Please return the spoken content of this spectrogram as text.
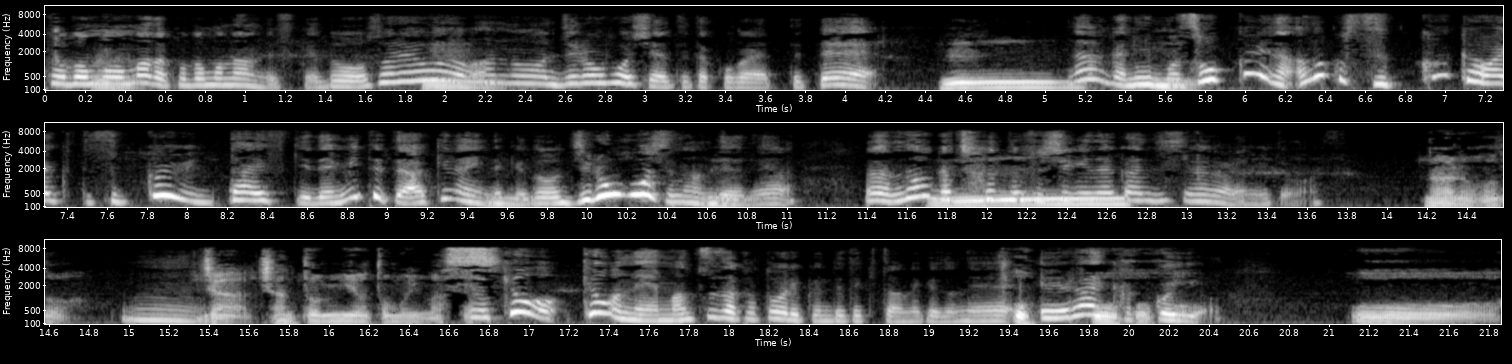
供、うんまだ子供なんですけど、それを、うんあの、二郎法師やってた子がやってて、ん。なんかね、もううんそっくりな、あの子すっごい可愛くて、すっごい大好きで、見てて飽きないんだけど、二郎法師なんだよね。なんかちょっと不思議な感じしながら見てます。なるほど。うん。じゃあ、ちゃんと見ようと思いまです。今日、今日ね、松坂桃李くん出てきたんだけどねお、えらいかっこいいよ。おー。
